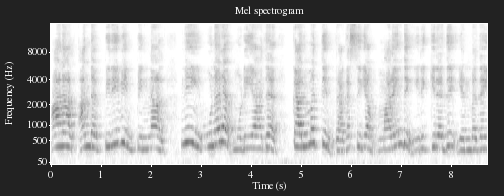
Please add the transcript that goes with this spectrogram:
ஆனால் அந்த பிரிவின் பின்னால் நீ உணர முடியாத கர்மத்தின் ரகசியம் மறைந்து இருக்கிறது என்பதை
